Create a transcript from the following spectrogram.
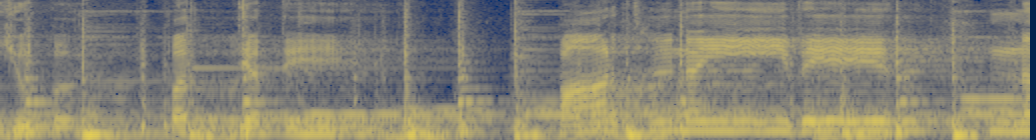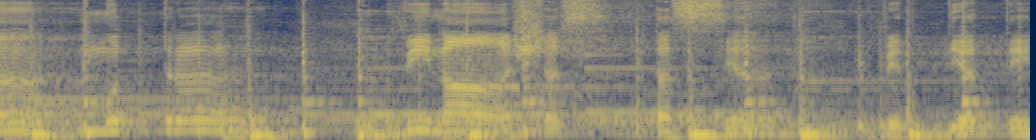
युपपद्यते। पार्थ नैवेह न मुत्र विनाशस्तस्य विद्यते।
